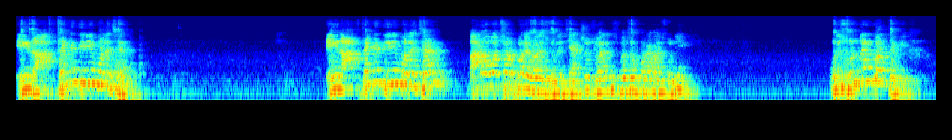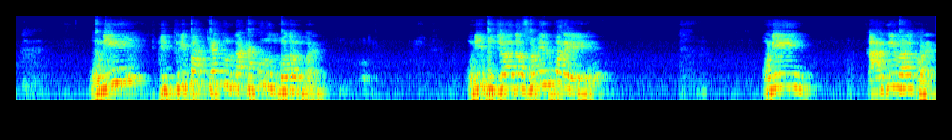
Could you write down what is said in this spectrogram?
এই রাত থেকে তিনি বলেছেন এই রাগ থেকে তিনি বলেছেন, বারো বছর পরে হয়ে শুনেছি, একশো চুয়াল্লিশ বছর পরে হয়ে শুনি। উনি শুনলেন কোথ থেকে? উনি পিতৃপক্ষে দুর্গা ঠাকুর উদ্বোধন করেন। উনি বিজয়া দশমীর পরে উনি কার্নিভাল করেন।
